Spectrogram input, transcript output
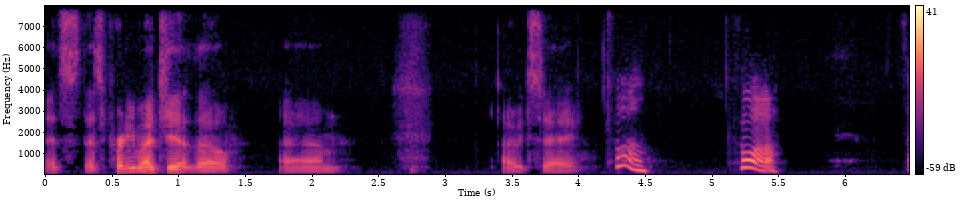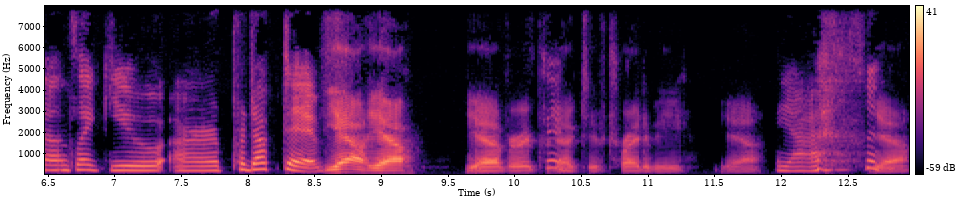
that's that's pretty much it, though. Um, I would say, Cool. Cool. Sounds like you are productive. yeah, yeah, yeah, very Good. productive. Try to be, yeah, Yeah. yeah.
